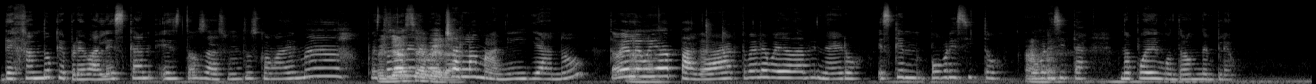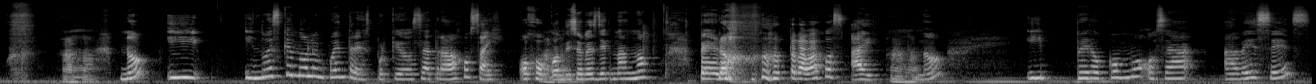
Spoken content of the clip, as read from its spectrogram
dejando que prevalezcan estos asuntos como de, ma, pues, pues todavía le voy a echar la manilla, ¿no? Todavía le voy a pagar, todavía le voy a dar dinero. Es que pobrecito, pobrecita, no puede encontrar un empleo. Ajá. ¿No? Y, y no es que no lo encuentres, porque, o sea, trabajos hay. Ojo, condiciones dignas no, pero trabajos hay, ¿no? Y, pero como, o sea, a veces,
